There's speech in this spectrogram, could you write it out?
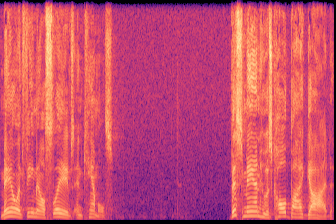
male and female slaves, and camels. This man who is called by God,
